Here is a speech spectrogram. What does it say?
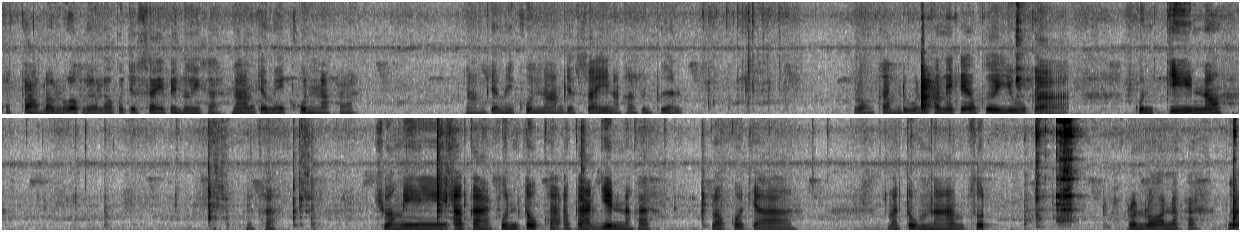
ผักกาดเราลวกแล้วเราก็จะใส่ไปเลยค่ะ น้ำจะไม่ขุ่นนะคะ น้ำจะไม่ขุ่นน้ำจะใสนะคะเพื่อนๆ ลองทำดูนะคะแม่แก้วเคยอยู่กับคนจีนเนาะนะคะ ช่วงนี้อากาศฝนตกค่ะ อากาศเย็นนะคะ เราก็จะมาต้มน้ำสดร้อนๆนะคะ เพื่อ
